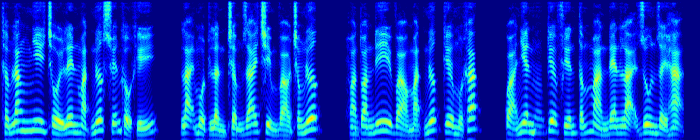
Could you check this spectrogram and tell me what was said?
Thẩm lăng nhi trồi lên mặt nước xuyến khẩu khí, lại một lần chậm rãi chìm vào trong nước, hoàn toàn đi vào mặt nước kia một khắc, quả nhiên kia phiến tấm màn đen lại run rẩy hạ,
